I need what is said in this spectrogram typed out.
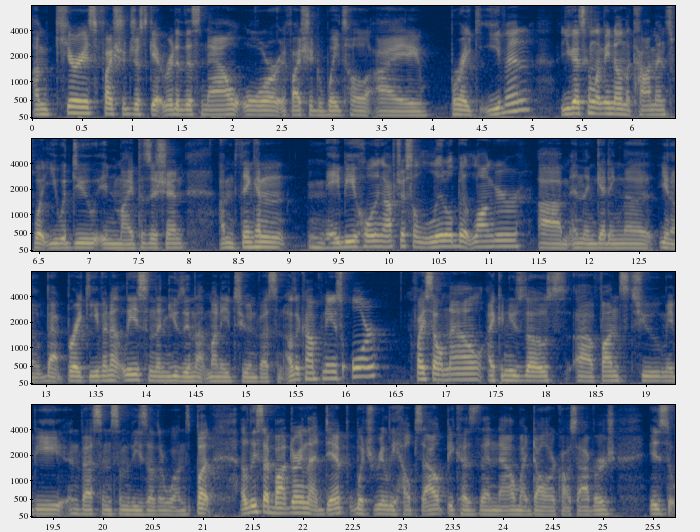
I'm curious if I should just get rid of this now or if I should wait till I break even. You guys can let me know in the comments what you would do in my position. I'm thinking maybe holding off just a little bit longer um, and then getting the, you know, that break even at least and then using that money to invest in other companies or if I sell now, I can use those uh, funds to maybe invest in some of these other ones. But at least I bought during that dip, which really helps out because then now my dollar cost average is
